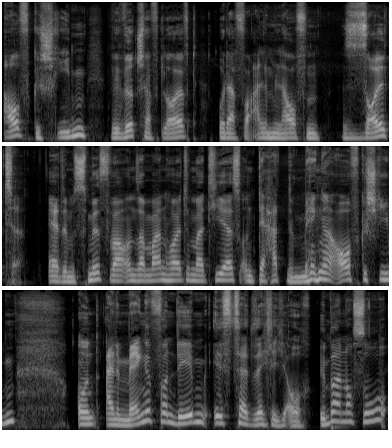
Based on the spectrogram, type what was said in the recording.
aufgeschrieben, wie Wirtschaft läuft oder vor allem laufen sollte. Adam Smith war unser Mann heute, Matthias, und der hat eine Menge aufgeschrieben. Und eine Menge von dem ist tatsächlich auch immer noch so,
